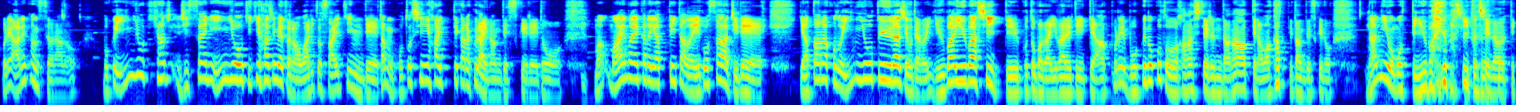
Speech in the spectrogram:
これあれなんですよね。あの、僕、引用聞きはじ、実際に引用を聞き始めたのは割と最近で、多分今年に入ってからくらいなんですけれど、ま、前々からやっていたあのエゴサーチで、やたらこの引用というラジオであの、ゆばゆばしいっていう言葉が言われていて、あ、これ僕のことを話してるんだなってのは分かってたんですけど、何をもってゆばゆばしいとしてるんだろうって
